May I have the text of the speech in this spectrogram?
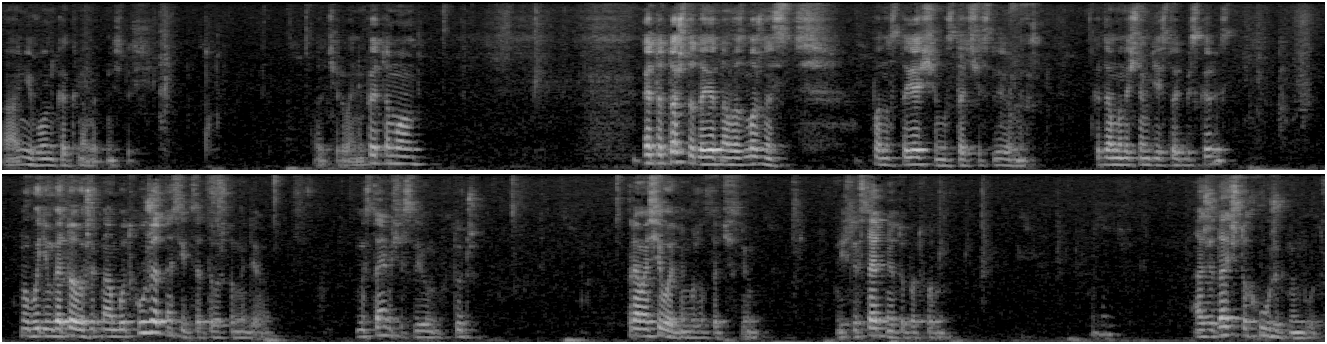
а они вон как к нам отнеслись. Разочарование. Поэтому это то, что даёт нам возможность по-настоящему стать счастливыми. Когда мы начнём действовать бескорыстно, мы будем готовы, что к нам будет хуже относиться от того, что мы делаем. Мы станем счастливыми тут же. Прямо сегодня можно стать счастливым. Если встать на эту платформу. Ожидать, что хуже к нам будет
